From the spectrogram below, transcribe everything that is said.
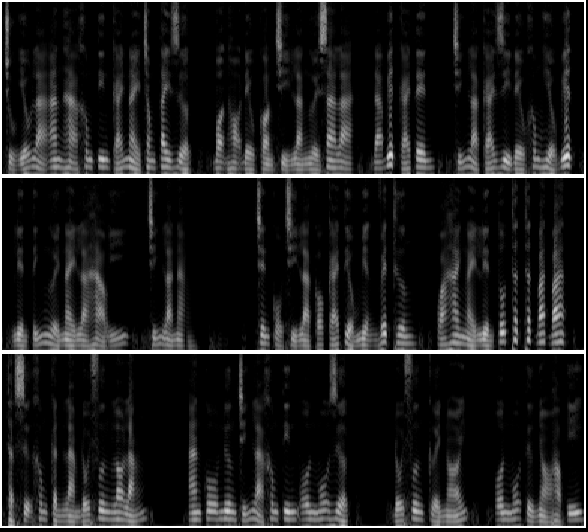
Chủ yếu là An Hà không tin cái này trong tay dược, bọn họ đều còn chỉ là người xa lạ, đã biết cái tên, chính là cái gì đều không hiểu biết, liền tính người này là hảo ý, chính là nặng. Trên cổ chỉ là có cái tiểu miệng vết thương, quá hai ngày liền tốt thất thất bát bát, thật sự không cần làm đối phương lo lắng. An cô nương chính là không tin ôn mỗ dược. Đối phương cười nói, ôn mỗ từ nhỏ học ý,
